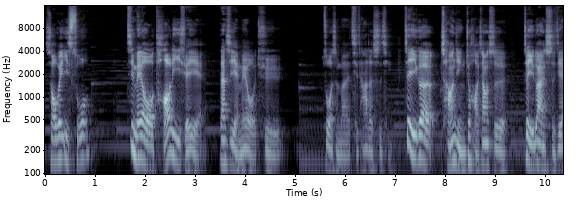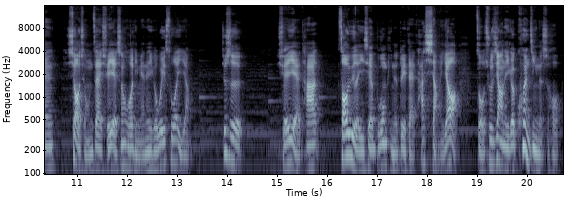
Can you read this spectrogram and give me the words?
稍微一缩，既没有逃离雪野，但是也没有去做什么其他的事情。这一个场景就好像是这一段时间孝雄在雪野生活里面的一个微缩一样，就是雪野他遭遇了一些不公平的对待，他想要走出这样的一个困境的时候，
